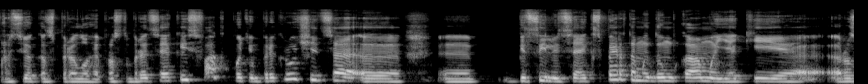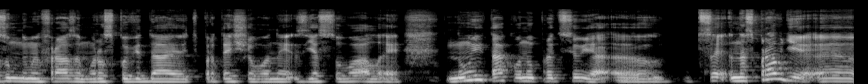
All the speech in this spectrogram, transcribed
працює конспірологія. Просто береться якийсь факт, потім прикручується підсилюються експертами, думками, які розумними фразами розповідають про те, що вони з'ясували. Ну і так воно працює. Е, це насправді е,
